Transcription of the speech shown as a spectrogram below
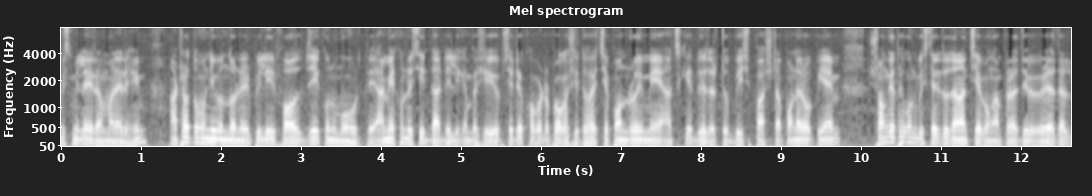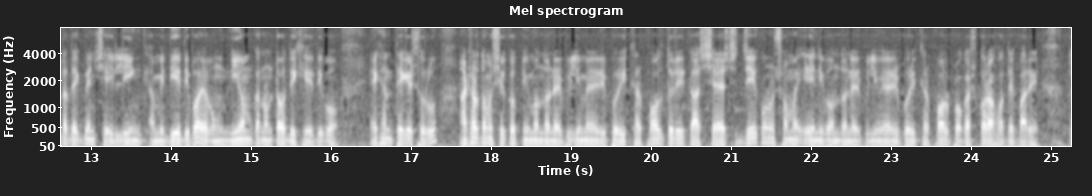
বিসমিল্লাহ রহমান রহিম। আঠারোতম নিবন্ধনের পিলির ফল যে কোনো মুহূর্তে। আমি এখন রয়েছি দ্য ডেলি ক্যাম্পাস এই ওয়েবসাইটে খবরটা প্রকাশিত হয়েছে পনেরোই মে আজকে দুই হাজার চব্বিশ পাঁচটা পনেরো পিএম। সঙ্গে থাকুন, বিস্তারিত জানাচ্ছি এবং আপনারা যেভাবে রেজাল্টটা দেখবেন সেই লিঙ্ক আমি দিয়ে দিব এবং নিয়ম কানুনটাও দেখিয়ে দিব। এখান থেকে শুরু। আঠারোতম শিক্ষক নিবন্ধনের প্রিলিমিনারি পরীক্ষার ফল তৈরির কাজ শেষ। যে কোনো সময় এ নিবন্ধনের প্রিলিমিনারি পরীক্ষার ফল প্রকাশ করা হতে পারে। তো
